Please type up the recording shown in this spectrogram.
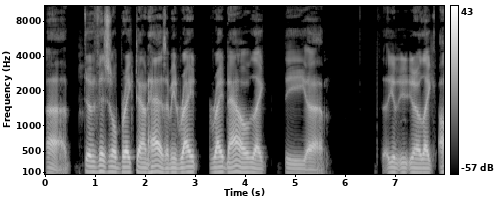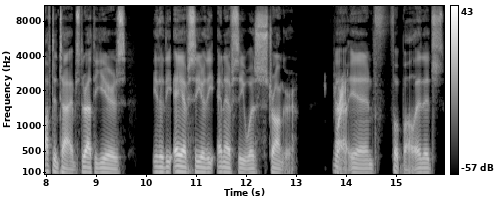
uh divisional breakdown has. I mean right right now like the uh you, you know like oftentimes throughout the years either the AFC or the NFC was stronger uh, in football and it's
